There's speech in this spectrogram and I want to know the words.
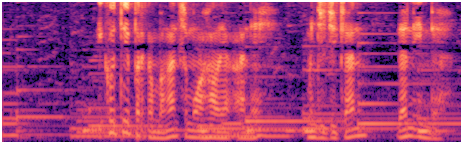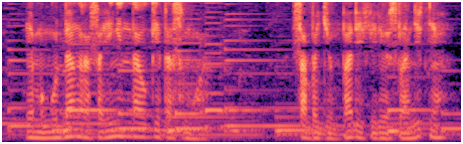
Ikuti perkembangan semua hal yang aneh, menjijikan, dan indah yang mengundang rasa ingin tahu kita semua. Sampai jumpa di video selanjutnya.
